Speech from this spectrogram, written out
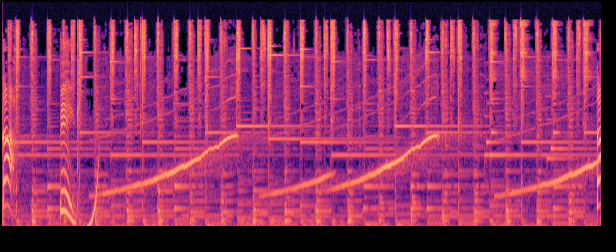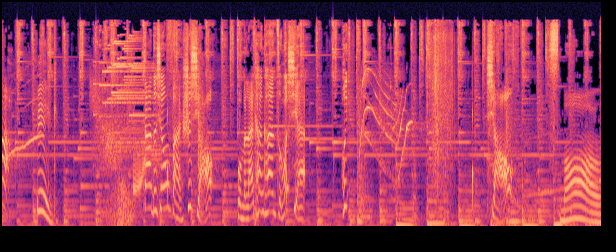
大。Big, big, 大的相反是小，我们来看看怎么写。嘿，小。Small,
